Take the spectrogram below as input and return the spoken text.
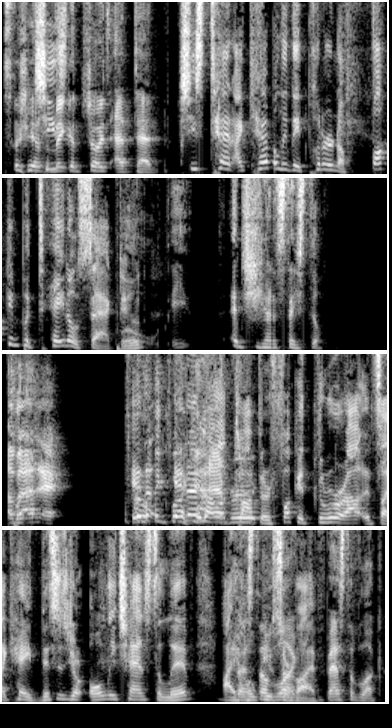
so she has to make a choice at ten. she's ten. I can't believe they put her in a fucking potato sack, dude. Bro, and she had to stay still. Imagine In a, Like in a fucking ever. helicopter, fucking threw her out. It's like, hey, this is your only chance to live. I Best hope you luck. survive. Best of luck.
